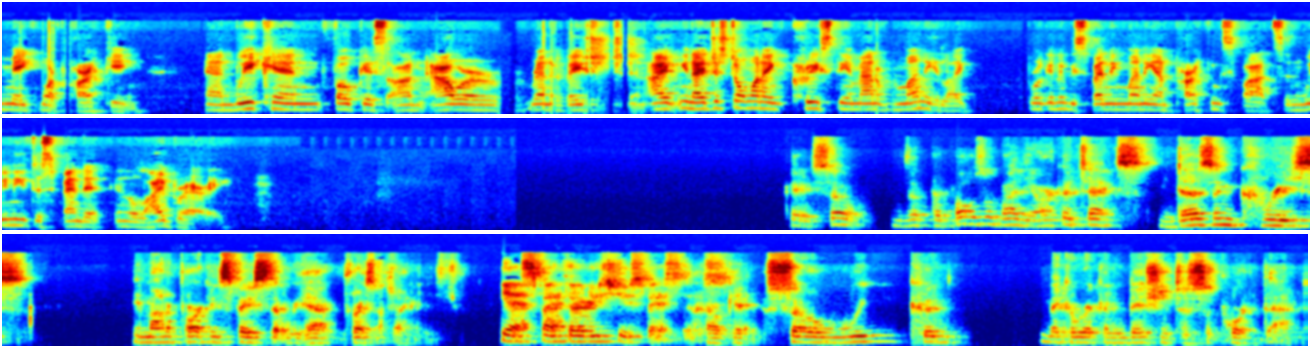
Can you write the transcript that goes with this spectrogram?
make more parking and we can focus on our renovation. I mean, I just don't want to increase the amount of money. Like we're going to be spending money on parking spots and we need to spend it in the library. okay, so the proposal by the architects does increase. The amount of parking space that we have presently. Yes, by thirty-two spaces. Okay, so we could make a recommendation to support that.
